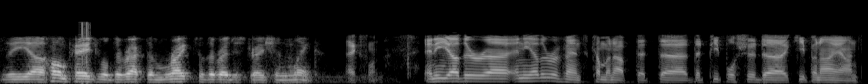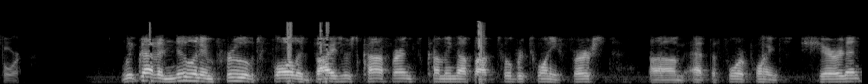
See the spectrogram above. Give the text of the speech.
the uh, homepage will direct them right to the registration link. Excellent. Any other uh, any other events coming up that uh, that people should uh, keep an eye on for? We've got a new and improved Fall Advisors Conference coming up October 21st um, at the Four Points Sheraton.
